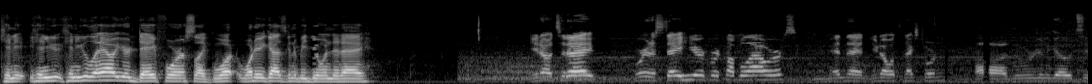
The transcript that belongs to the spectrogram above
Can you can you can you lay out your day for us? Like what what are you guys gonna be doing today? You know, today we're gonna stay here for a couple hours, and then you know what's next, Jordan? Uh, then we're gonna go to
